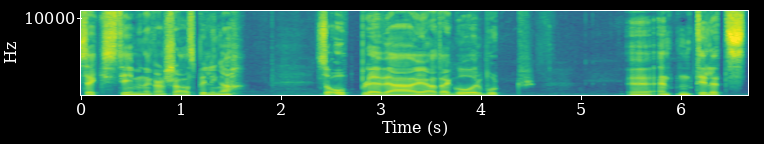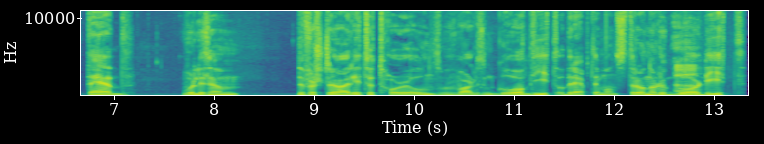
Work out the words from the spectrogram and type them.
seks timene kanskje av spillinga, så opplever jeg at jeg går bort eh, enten til et sted hvor liksom Det første var i tutorialen, som var liksom gå dit og drep det monsteret, og når du går dit,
